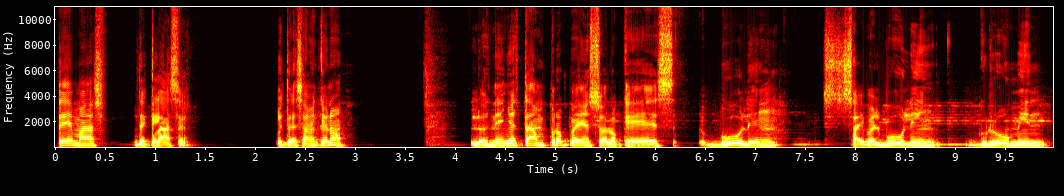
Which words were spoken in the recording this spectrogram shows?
temas de clase. Ustedes saben que no. Los niños están propensos a lo que es bullying, cyberbullying, grooming,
